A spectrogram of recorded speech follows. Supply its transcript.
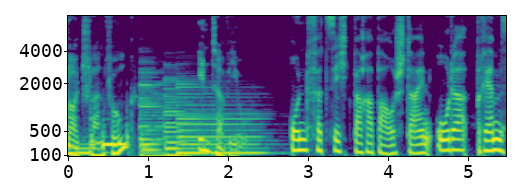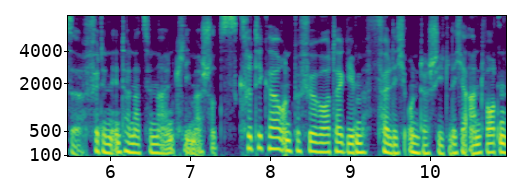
Deutschlandfunk. Interview unverzichtbarer Baustein oder Bremse für den internationalen Klimaschutz. Kritiker und Befürworter geben völlig unterschiedliche Antworten,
